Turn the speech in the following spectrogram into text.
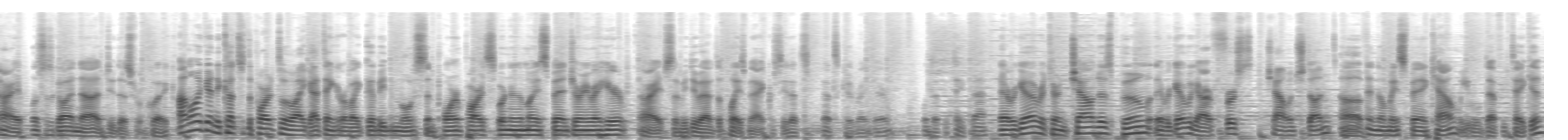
All right, let's just go ahead and uh, do this real quick. I'm only going to cut to the parts that like I think are like going to be the most important parts for the money spent journey right here. All right, so we do have the placement accuracy. That's that's good right there. We'll definitely take that. There we go. Return to challenges. Boom. There we go. We got our first challenge done of the no money account. We will definitely take it.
